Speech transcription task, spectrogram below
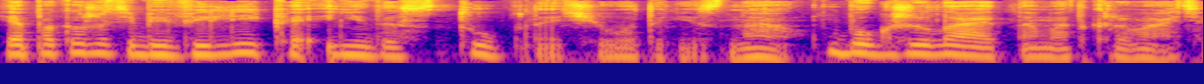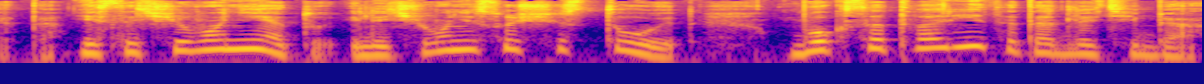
Я покажу тебе великое и недоступное, чего ты не знал. Бог желает нам открывать это. Если чего нету или чего не существует, Бог сотворит это для тебя.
